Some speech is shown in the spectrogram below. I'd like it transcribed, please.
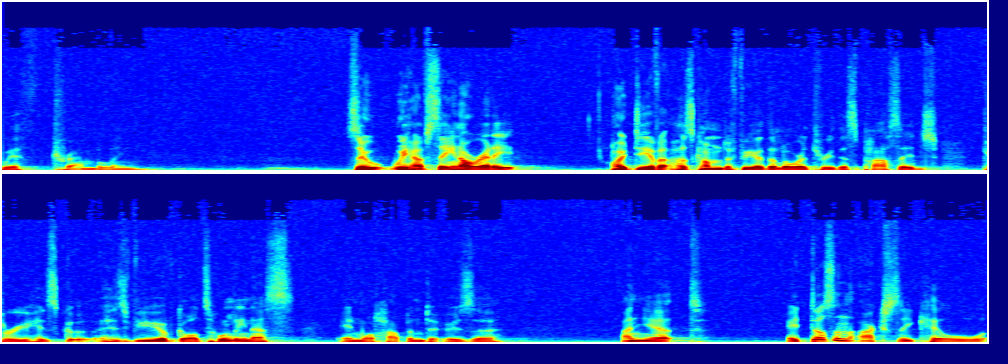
with trembling. So we have seen already how David has come to fear the Lord through this passage, through his, his view of God's holiness in what happened to Uzzah. And yet, it doesn't actually kill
